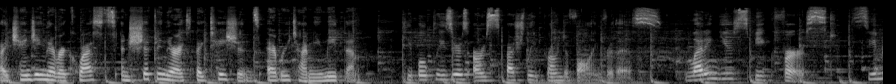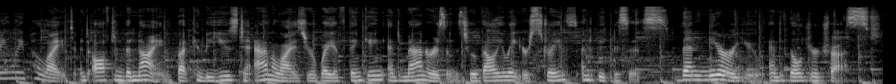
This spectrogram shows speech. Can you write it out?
by changing their requests and shifting their expectations every time you meet them. People pleasers are especially prone to falling for this. letting you speak first. Seemingly polite and often benign, but can be used to analyze your way of thinking and mannerisms to evaluate your strengths and weaknesses. Then mirror you and build your trust.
